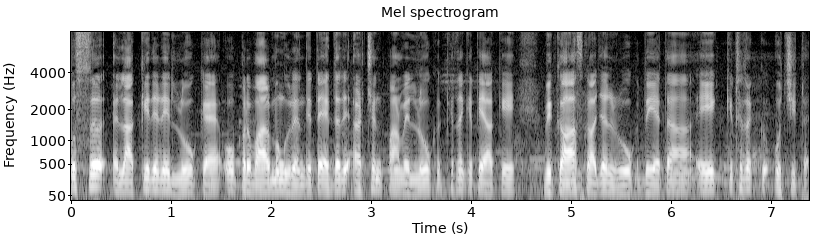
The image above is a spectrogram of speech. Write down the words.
ਉਸ ਇਲਾਕੇ ਦੇ ਜਿਹੜੇ ਲੋਕ ਹੈ, ਉਹ ਪਰਿਵਾਰ ਵਾਂਗੂ ਰਹਿੰਦੇ, ਤਾਂ ਇੱਦਾਂ ਦੇ ਅੜਚਨ ਪਾਉਣ ਵਾਲੇ ਲੋਕ ਕਿਤੇ ਨਾ ਕਿਤੇ ਆ ਕੇ ਵਿਕਾਸ ਕਾਰਜਾਂ ਨੂੰ ਰੋਕਦੇ ਆ, ਤਾਂ ਇਹ ਕਿੱਥੇ ਤੱਕ ਉਚਿਤ ਹੈ?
